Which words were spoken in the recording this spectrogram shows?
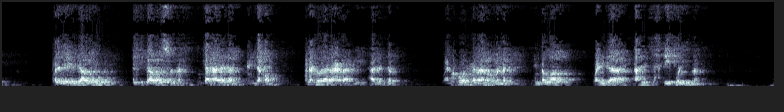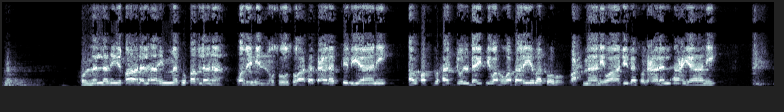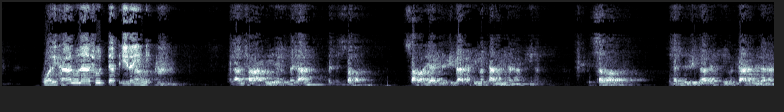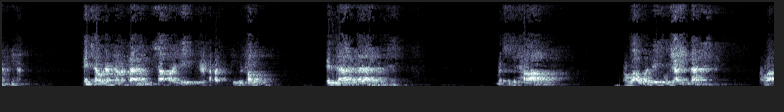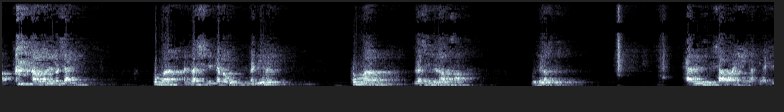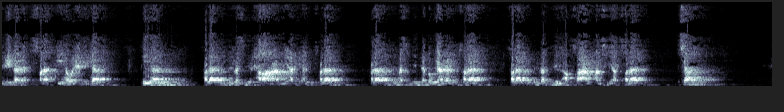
ولم يتجاوزوا الكتاب والسنة. إن كان هذا ذنب عندكم فنحن لا نعبأ في هذا الذنب. وأنه هو الكمال والمدح عند الله وعند أهل التحقيق والإيمان. نعم. قلنا الذي قال الأئمة قبلنا وبه النصوص أتت على التبيان. القصد حج البيت وهو فريضة الرحمن واجبة على الأعيان. ورحالنا شدت إليه. الآن شرع في بيان السفر. السفر لأجل العبادة في مكان من الأمكنة السفر من أجل العبادة في مكان من الأمكنة ليس هناك مكان يسافر إليه ويعتقد فيه الفضل إلا ثلاثة مساجد المسجد الحرام وهو أول بيت وضع للناس وهو أفضل المساجد. ثم المسجد النبوي في المدينة ثم المسجد الأقصى في فلسطين هذه يسافر إليها لأجل العبادة الصلاة فيها والاعتكاف فيها. صلاة في المسجد الحرام عن مئة ألف صلاة. صلاة في المسجد النبوي عن ألف صلاة. صلاة في المسجد الأقصى عن خمسمائة صلاة. يسافر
